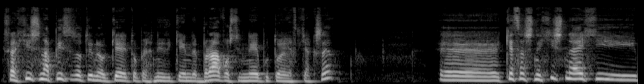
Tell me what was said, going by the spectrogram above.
Θα αρχίσει να πείθεται ότι είναι OK το παιχνίδι και είναι μπράβο στην EA που το έφτιαξε. Ε, και θα συνεχίσει να έχει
